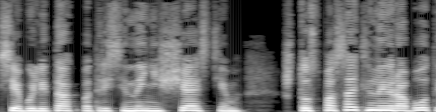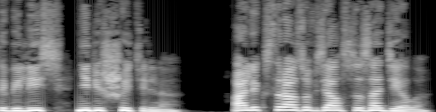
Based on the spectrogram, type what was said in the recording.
Все были так потрясены несчастьем, что спасательные работы велись нерешительно. Алекс сразу взялся за дело.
